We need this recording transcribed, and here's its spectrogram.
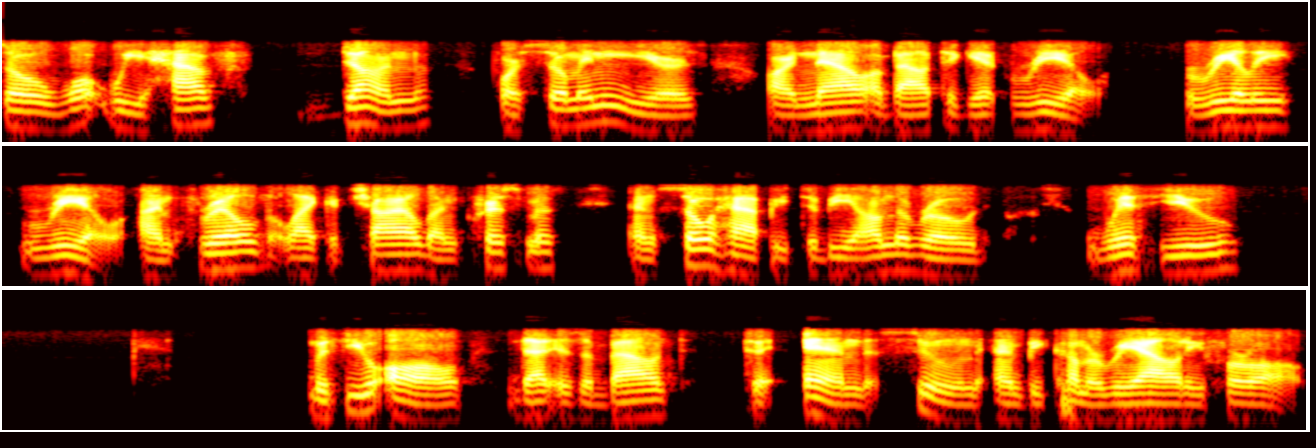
So what we have done for so many years are now about to get real. Really real. I'm thrilled like a child on Christmas and so happy to be on the road with you with you all that is about to end soon and become a reality for all.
